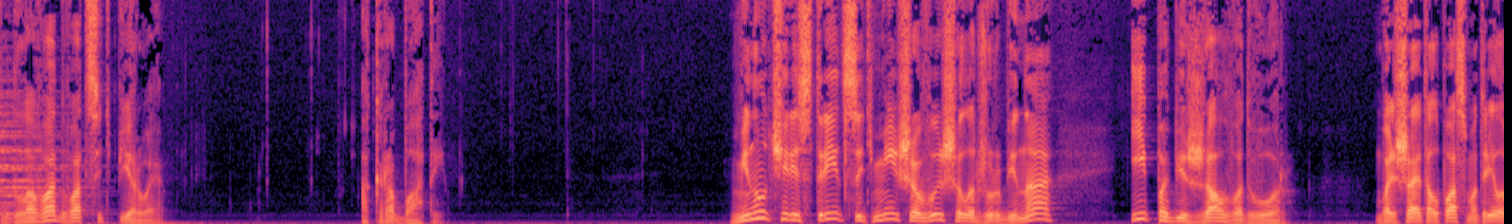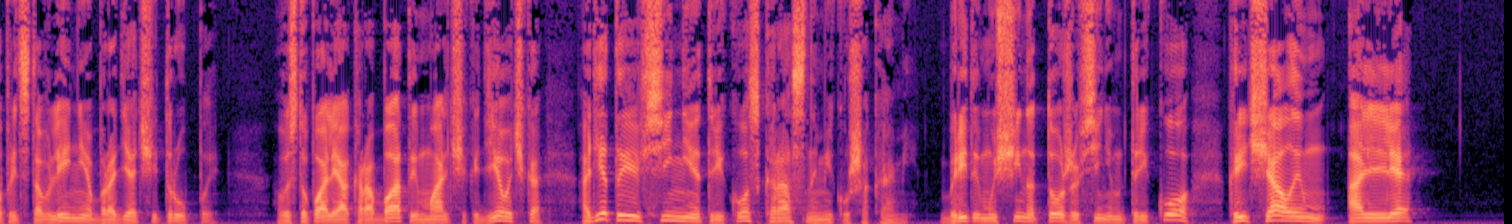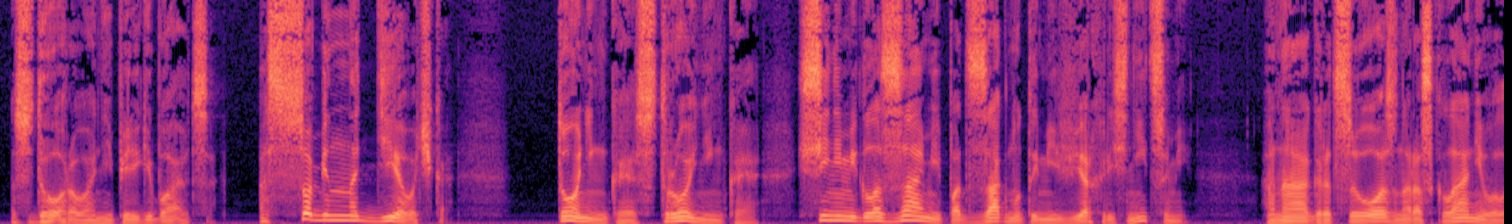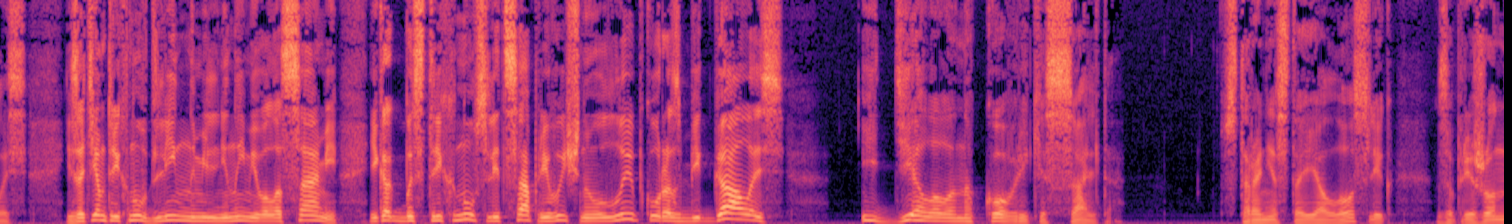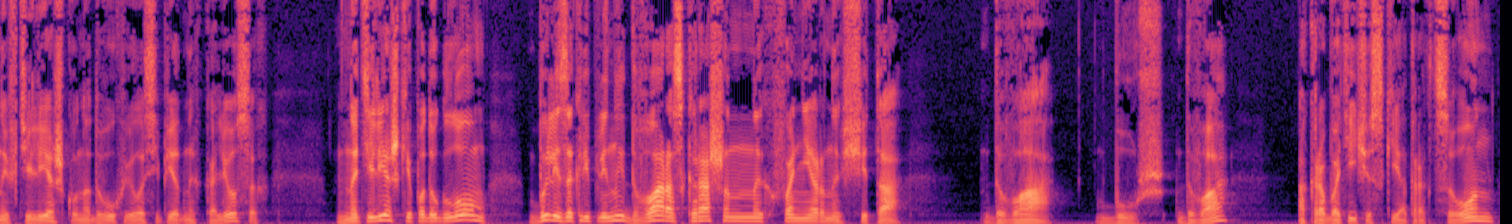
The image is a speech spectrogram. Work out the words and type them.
Глава 21. Акробаты. Минут через тридцать Миша вышел от Журбина и побежал во двор. Большая толпа смотрела представление бродячей труппы. Выступали акробаты, мальчик и девочка, одетые в синее трико с красными кушаками. Бритый мужчина тоже в синем трико кричал им «Алле!» Здорово они перегибаются. Особенно девочка. Тоненькая, стройненькая, с синими глазами под загнутыми вверх ресницами. Она грациозно раскланивалась и затем, тряхнув длинными льняными волосами и как бы стряхнув с лица привычную улыбку, разбегалась и делала на коврике сальто. В стороне стоял ослик — запряженный в тележку на двух велосипедных колесах. На тележке под углом были закреплены два раскрашенных фанерных щита. Два Буш-2, акробатический аттракцион,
